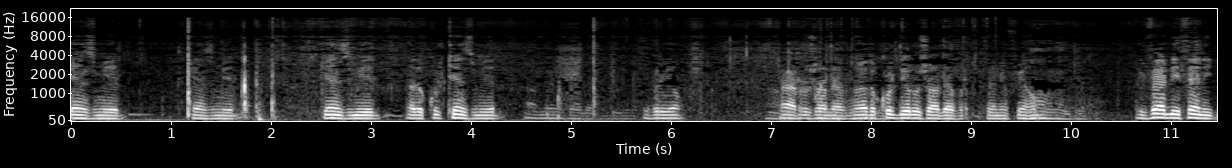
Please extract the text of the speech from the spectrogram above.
15 ميل 15 ميل 15 ميل. هذا كل 15 ميل. بريون ها الرجال لافر هذا كل دي رجال لافر ثاني فيهم. ال vernis ثاني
